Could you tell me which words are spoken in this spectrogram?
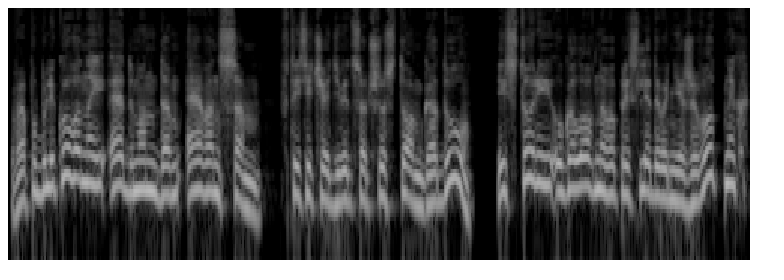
В опубликованной Эдмондом Эвансом в 1906 году истории уголовного преследования животных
